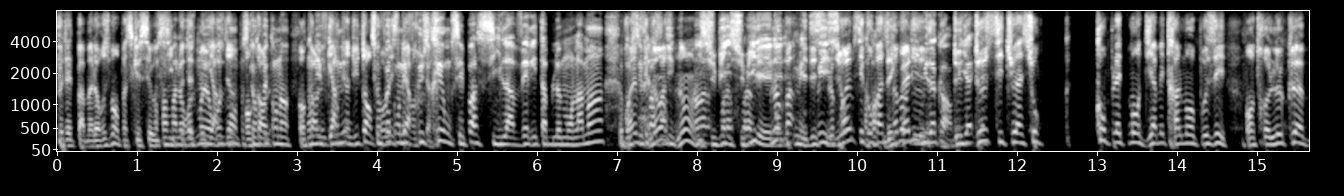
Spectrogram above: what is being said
Peut-être pas malheureusement, parce que c'est aussi Enfin, malheureusement le et gardien. heureusement, parce qu'en fait, on a. encore on le est- gardien on est- du temps. Parce qu'en fait, on est frustré, on ne sait pas s'il a véritablement la main. Le problème, c'est non, il subit, il voilà, subit les, voilà. les- Non, les mais- oui, décisions. Le problème, c'est qu'on Enfin, passe vraiment de, oui, de deux situations complètement diamétralement opposées entre le club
